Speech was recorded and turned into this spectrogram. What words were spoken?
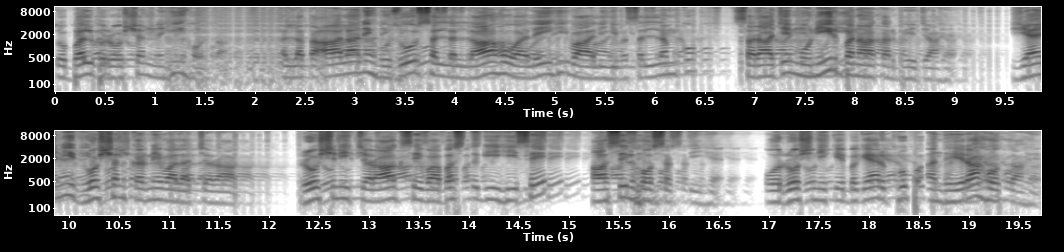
तो बल्ब रोशन नहीं होता। अल्लाह ताला ने हुजूर सल्लल्लाहु अलैहि वसल्लम को सराज मुनीर बनाकर भेजा है। यानी रोशन करने वाला चराग। रोशनी चराग से वाबस्तगी ही से हासिल हो सकती है, और रोशनी के बगैर गुप अंधेरा होता है,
